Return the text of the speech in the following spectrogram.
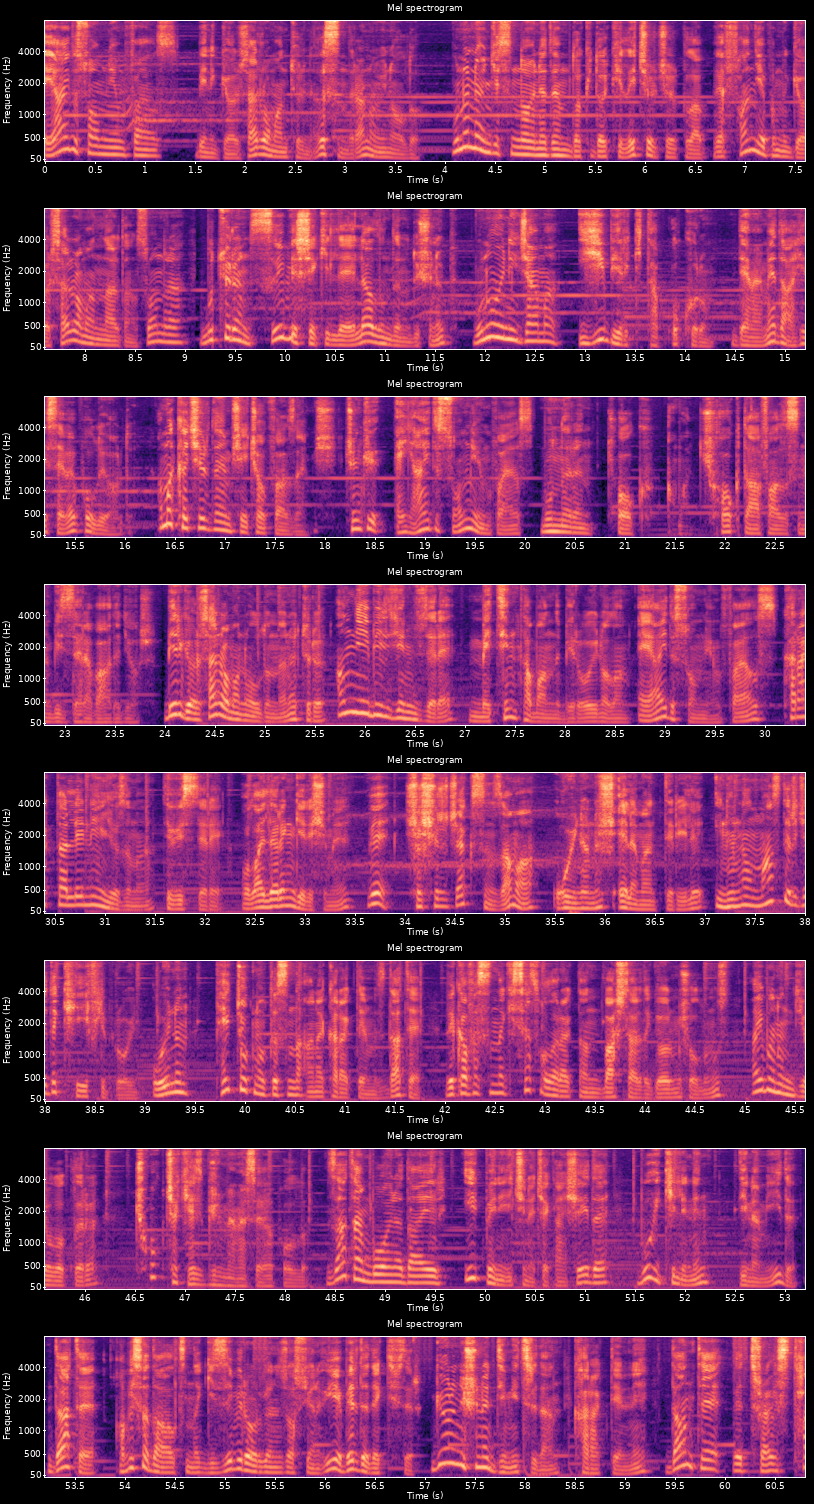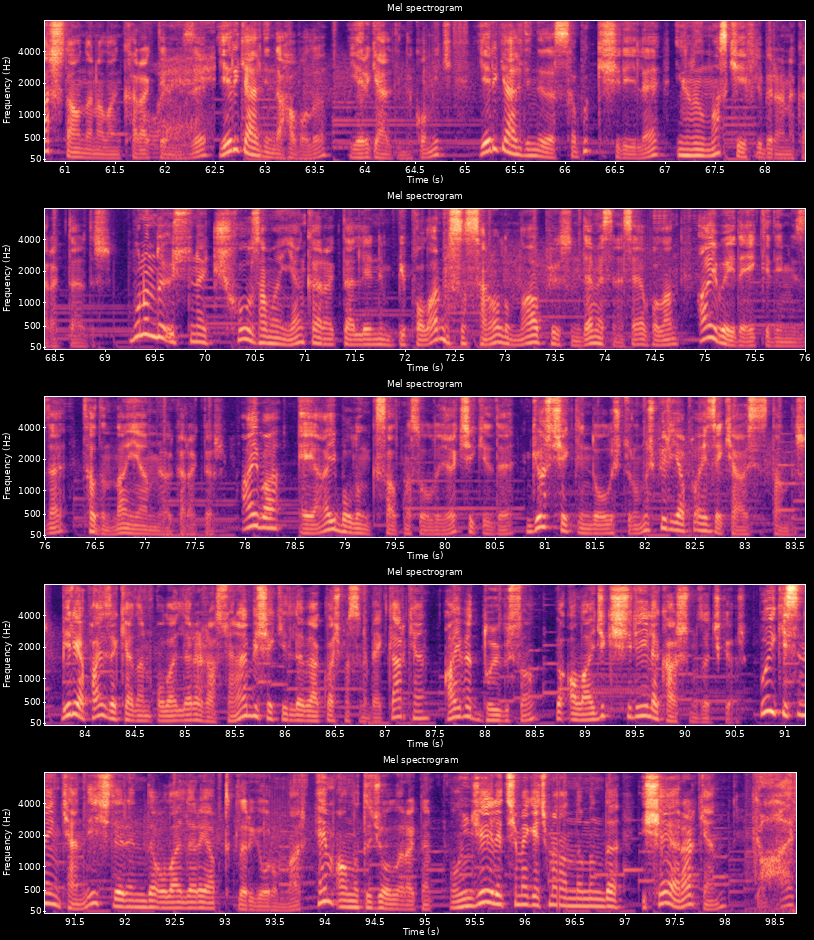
AI The Somnium Files beni görsel roman türüne ısındıran oyun oldu. Bunun öncesinde oynadığım Doki Doki Literature Club ve fan yapımı görsel romanlardan sonra bu türün sığ bir şekilde ele alındığını düşünüp bunu oynayacağıma iyi bir kitap okurum dememe dahi sebep oluyordu. Ama kaçırdığım şey çok fazlaymış. Çünkü AI The Somnium Files bunların çok ama çok daha fazlasını bizlere vaat ediyor. Bir görsel roman olduğundan ötürü anlayabileceğiniz üzere metin tabanlı bir oyun olan AI The Somnium Files, karakterlerinin yazımı, twistleri, olayların gelişimi ve şaşıracaksınız ama oynanış elementleriyle inanılmaz derecede keyifli bir oyun. Oyunun pek çok noktasında ana karakterimiz Date ve kafasındaki ses olaraktan başlarda görmüş olduğumuz Ayba'nın diyalogları çokça kez gülmeme sebep oldu. Zaten bu oyuna dair ilk beni içine çeken şey de bu ikilinin dinamiğiydi. Date, Abyss adı altında gizli bir organizasyona üye bir dedektiftir. Görünüşünü Dimitri'den, karakterini Dante ve Travis Touchdown'dan alan karakterimizi yeri geldiğinde havalı, yeri geldiğinde komik, yeri geldiğinde de sapık kişiliğiyle inanılmaz keyifli bir ana karakterdir. Bunun da üstüne çoğu zaman yan karakterlerinin bipolar mısın sen oğlum ne yapıyorsun demesine sebep olan Ayba'yı da eklediğimizde tadından yanmıyor karakter. Ayba, AI Ball'un kısaltması olacak şekilde göz şeklinde oluşturulmuş bir yapay zeka asistandır. Bir yapay zekadan olaylara rasyonel bir şekilde yaklaşmasını beklerken Ayba duygusal ve alaycı kişiliğiyle karşımıza çıkıyor. Bu ikisinin kendi içlerinde olaylara yaptıkları yorumlar hem anlatıcı olaraktan oyuncuya iletişime geçme anlamında işe yararken God?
